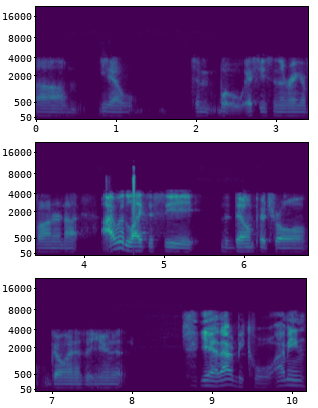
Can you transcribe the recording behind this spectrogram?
um, you know, to if he's in the Ring of Honor or not. I would like to see the Dome Patrol go in as a unit. Yeah, that would be cool. I mean,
